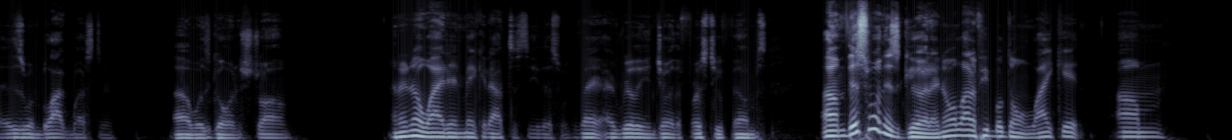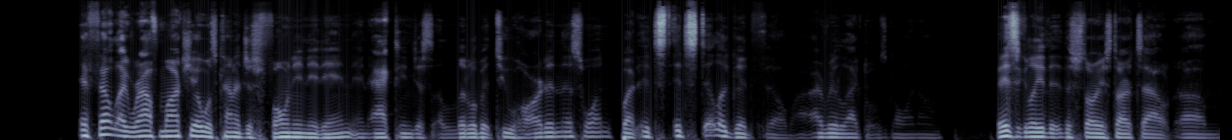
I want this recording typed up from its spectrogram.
Uh, this is when Blockbuster uh, was going strong. And I know why I didn't make it out to see this one because I, I really enjoy the first two films. Um, this one is good. I know a lot of people don't like it. Um, it felt like Ralph Macchio was kind of just phoning it in and acting just a little bit too hard in this one, but it's it's still a good film. I really liked what was going on basically the, the story starts out um,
